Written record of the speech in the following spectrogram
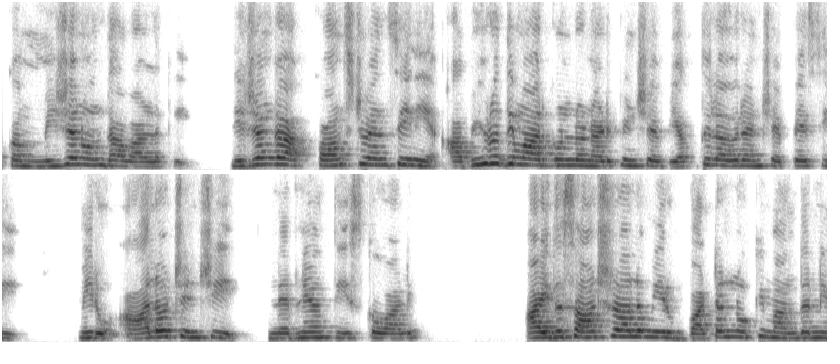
ఒక మిషన్ ఉందా వాళ్ళకి? నిజంగా కాన్స్టిట్యువెన్సీని అభివృద్ధి మార్గంలో నడిపించే వ్యక్తులు ఎవరని చెప్పేసి మీరు ఆలోచించి నిర్ణయం తీసుకోవాలి. ఐదు సంవత్సరాలు మీరు బటన్ నొక్కి మా అందరినీ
